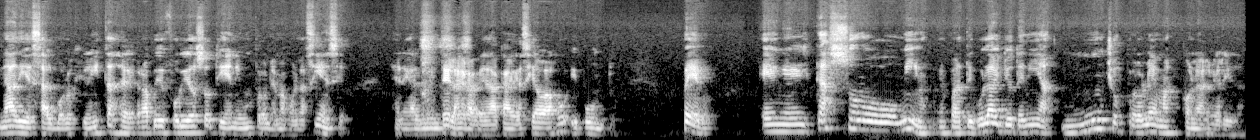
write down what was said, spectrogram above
Nadie, salvo los guionistas de Rápido y Furioso, tiene un problema con la ciencia. Generalmente la gravedad cae hacia abajo y punto. Pero En el caso mío en particular, yo tenía muchos problemas con la realidad.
